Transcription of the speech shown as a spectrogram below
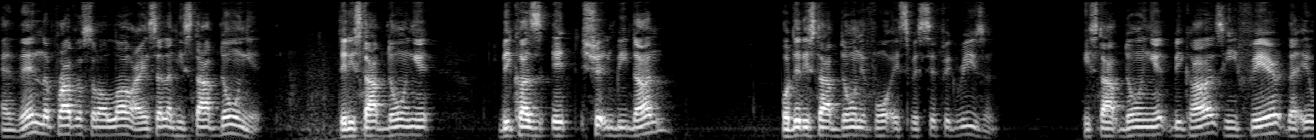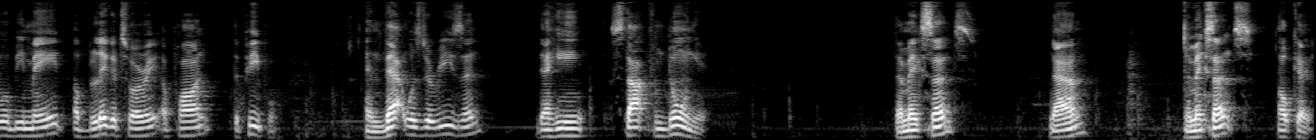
And then the Prophet ﷺ, he stopped doing it. Did he stop doing it because it shouldn't be done? Or did he stop doing it for a specific reason? He stopped doing it because he feared that it will be made obligatory upon the people. And that was the reason that he stopped from doing it. That makes sense? Now, that makes sense? Okay.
